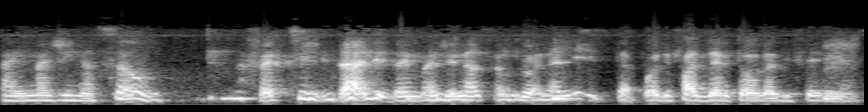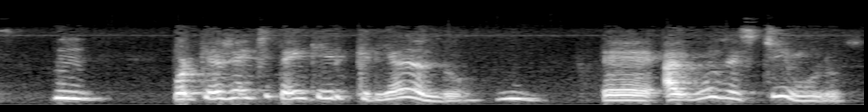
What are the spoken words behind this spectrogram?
a imaginação, a fertilidade da imaginação do analista pode fazer toda a diferença. Porque a gente tem que ir criando é, alguns estímulos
